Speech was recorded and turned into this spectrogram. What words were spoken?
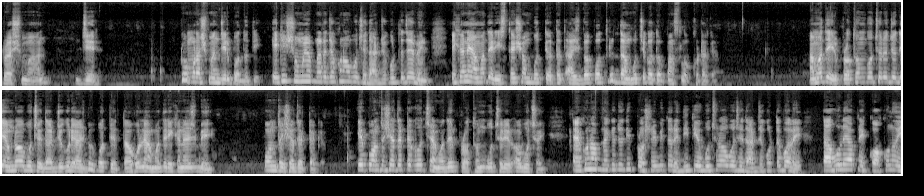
হ্রাসমান জের ক্রমহ্রাসমান জের পদ্ধতি। এটির সময় আপনারা যখন অবচয় ধার্য করতে যাবেন, এখানে আমাদের স্থায়ী সম্পত্তি অর্থাৎ আসবাবপত্রের দাম হচ্ছে কত? পাঁচ লক্ষ টাকা। আমাদের প্রথম বছরে যদি আমরা অবচয় ধার্য করি আসবাবপত্রের, তাহলে আমাদের এখানে আসবে পঞ্চাশ হাজার টাকা। এই পঞ্চাশ হাজার টাকা হচ্ছে আমাদের প্রথম বছরের অবচয়। এখন আপনাকে যদি প্রশ্নের ভিতরে দ্বিতীয় বছর অবচয় ধার্য করতে বলে তাহলে আপনি কখনোই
